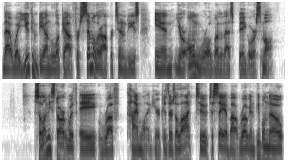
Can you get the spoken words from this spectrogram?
That way, you can be on the lookout for similar opportunities in your own world, whether that's big or small. So let me start with a rough timeline here because there's a lot to to say about Rogan. People know,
